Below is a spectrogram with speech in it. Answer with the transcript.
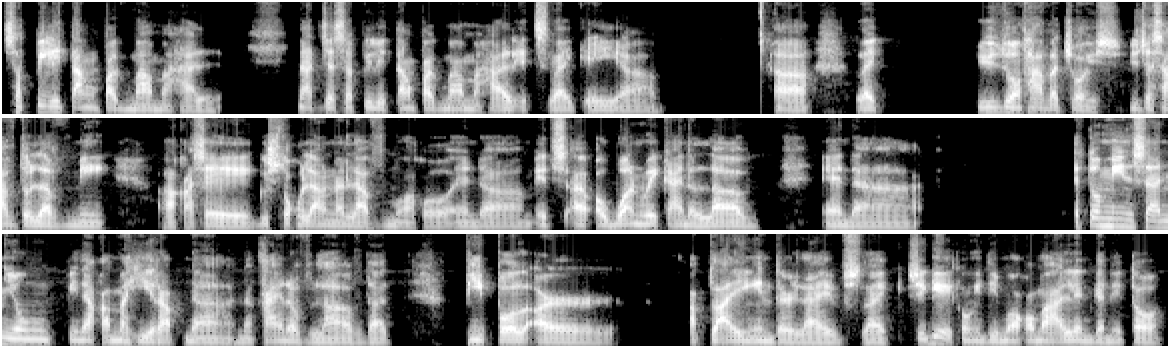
sa pilitang pagmamahal. Not just sa pilitang pagmamahal, it's like a, uh, uh, like, you don't have a choice. You just have to love me uh, kasi gusto ko lang na love mo ako. And um, it's a, a one-way kind of love. And uh, ito minsan yung pinakamahirap na, na kind of love that people are applying in their lives. Like sige kung hindi mo ako mahalin ganito.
